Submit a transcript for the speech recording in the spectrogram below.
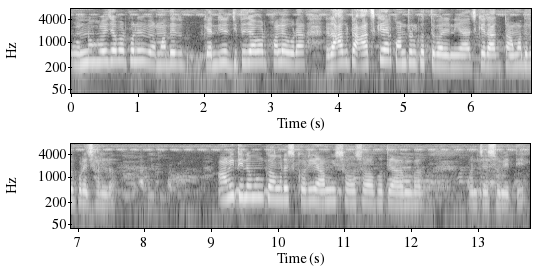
অন্য হয়ে যাওয়ার ফলে, আমাদের ক্যান্ডিডেট জিতে যাওয়ার ফলে ওরা রাগটা আজকে আর কন্ট্রোল করতে পারেনি, আজকে রাগটা আমাদের উপরে ছাড়লো। আমি তৃণমূল কংগ্রেস করি, আমি সহসভাপতি আরামবাগ পঞ্চায়েত সমিতি।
